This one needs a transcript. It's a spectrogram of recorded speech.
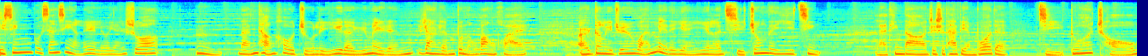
北极星不相信眼泪留言说：“嗯，南唐后主李煜的《虞美人》让人不能忘怀，而邓丽君完美的演绎了其中的意境。来听到，这是他点播的《几多愁》。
